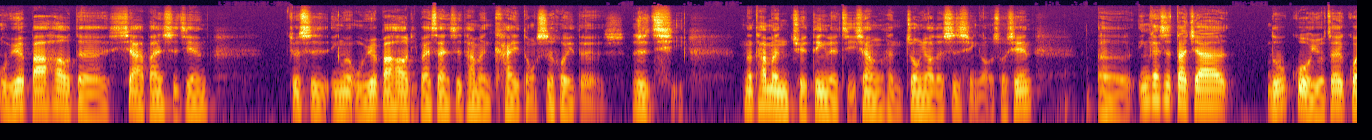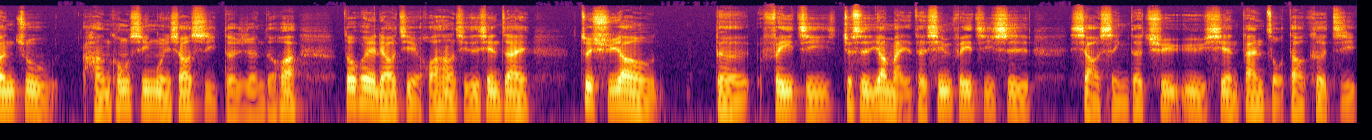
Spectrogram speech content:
五月八号的下班时间，就是因为五月八号礼拜三是他们开董事会的日期，那他们决定了几项很重要的事情哦。首先，呃，应该是大家如果有在关注航空新闻消息的人的话，都会了解华航其实现在最需要的飞机，就是要买的新飞机是小型的区域线单走道客机。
